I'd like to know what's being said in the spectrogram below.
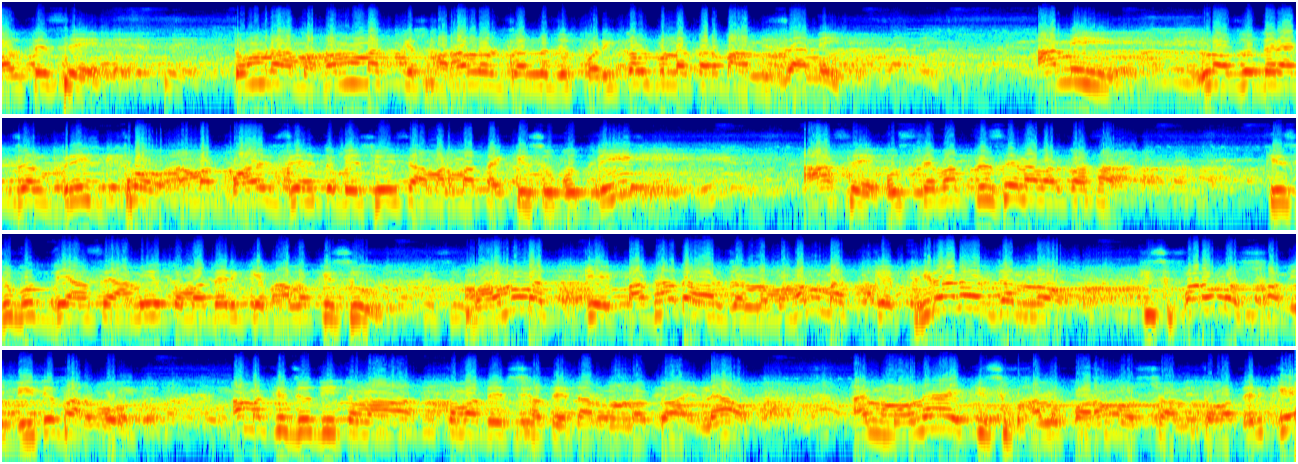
বলতেছে, তোমরা মোহাম্মদকে সরানোর জন্য যে পরিকল্পনা করব, আমি জানি। আমি নজদের একজন বৃদ্ধ, আমার বয়স যেহেতু বেশি হয়েছে, আমার মাথায় কিছু বুদ্ধি আছে, বুঝতে পারতেছেন আমার কথা? কিছু বুদ্ধি আছে আমি তোমাদেরকে ভালো কিছু, মোহাম্মদকে বাধা দেওয়ার জন্য, মোহাম্মদকে ফিরানোর জন্য কিছু পরামর্শ আমি দিতে পারব। আমাকে যদি তোমা, তোমাদের সাথে তার উন্নত হয়, নাও। আমি মনে হয় কিছু ভালো পরামর্শ আমি তোমাদেরকে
